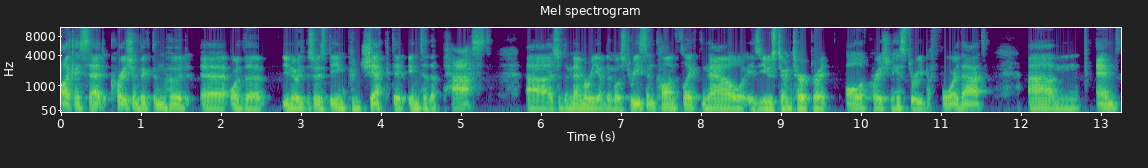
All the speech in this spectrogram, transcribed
like I said, Croatian victimhood uh, or the you know sort of being projected into the past. Uh, so the memory of the most recent conflict now is used to interpret all of Croatian history before that, um, and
